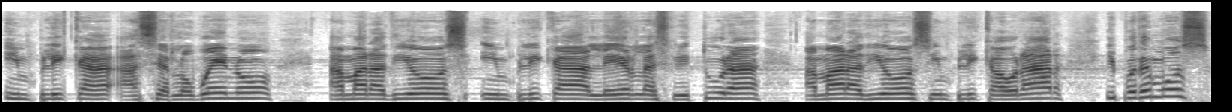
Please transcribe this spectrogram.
implica hacer lo bueno, amar a Dios implica leer la escritura, amar a Dios implica orar y podemos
